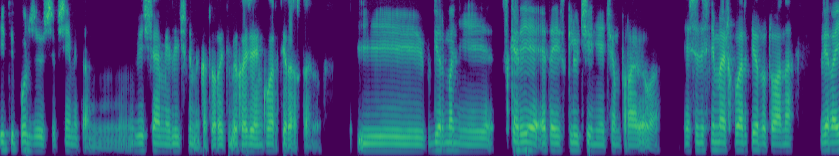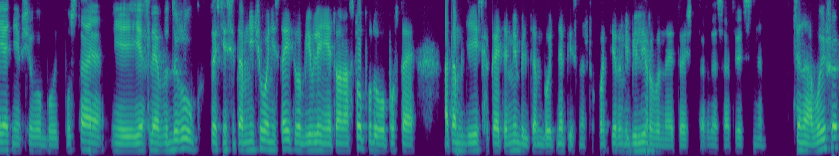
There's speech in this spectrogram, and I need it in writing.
и ты пользуешься всеми там вещами личными, которые тебе хозяин квартиры оставил. И в Германии скорее это исключение, чем правило. Если ты снимаешь квартиру, то она вероятнее всего будет пустая. И если вдруг, то есть если там ничего не стоит в объявлении, то она стопудово пустая, а там, где есть какая-то мебель, там будет написано, что квартира мебелированная, то есть тогда, соответственно, цена выше,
